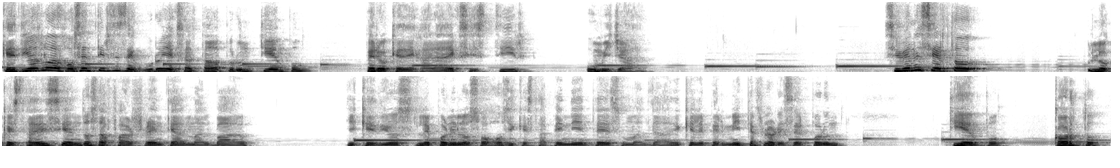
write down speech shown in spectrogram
Que Dios lo dejó sentirse seguro y exaltado por un tiempo, pero que dejará de existir humillado. Si bien es cierto lo que está diciendo Zafar frente al malvado, y que Dios le pone los ojos y que está pendiente de su maldad y que le permite florecer por un tiempo corto,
